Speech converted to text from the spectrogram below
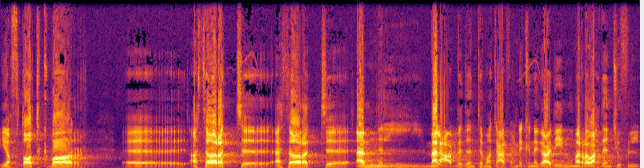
يافطات كبار أثارت آه، أثارت آه، أمن الملعب. إذا أنت ما تعرف إحنا كنا قاعدين ومرة واحدة نشوف ال-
